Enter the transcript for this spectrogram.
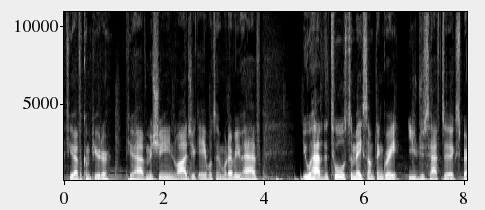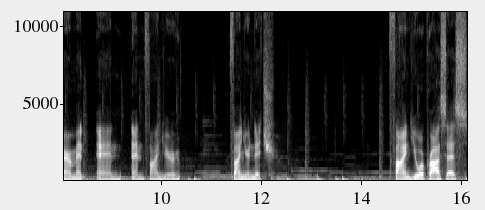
If you have a computer, if you have Maschine Logic, Ableton, whatever you have, you have the tools to make something great. You just have to experiment and and find your find your niche. Find your process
